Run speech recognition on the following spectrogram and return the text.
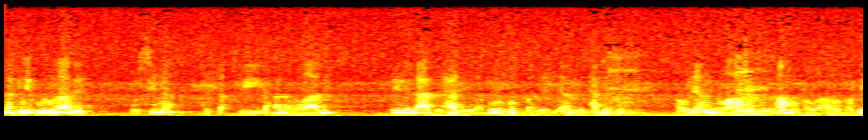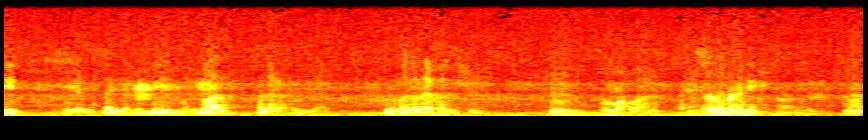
لكن يكون الغالب والسنة التقصير. هذا هو الغالب فإذا دعت الحاجة إلى طول الخطبة لأمر حدث أو لأمر رآه ولي الأمر أو رآه الخطيب يحتاج إلى تنبيه وإطالة فلا بأس بذلك كل هذا لا يخالف السنة والله أعلم. السلام عليكم. نعم.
